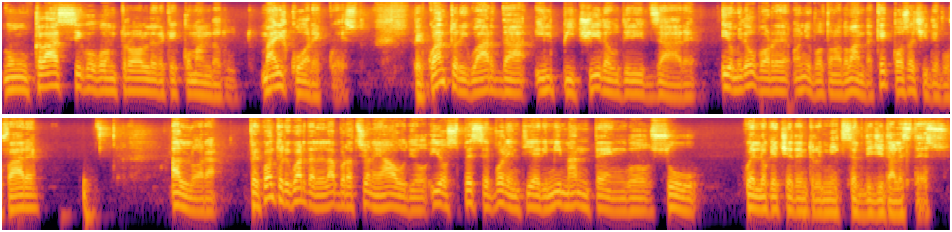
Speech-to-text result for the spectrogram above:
un classico controller che comanda tutto. Ma il cuore è questo. Per quanto riguarda il PC da utilizzare, io mi devo porre ogni volta una domanda: che cosa ci devo fare? Allora, per quanto riguarda l'elaborazione audio, io spesso e volentieri mi mantengo su quello che c'è dentro il mixer digitale stesso.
